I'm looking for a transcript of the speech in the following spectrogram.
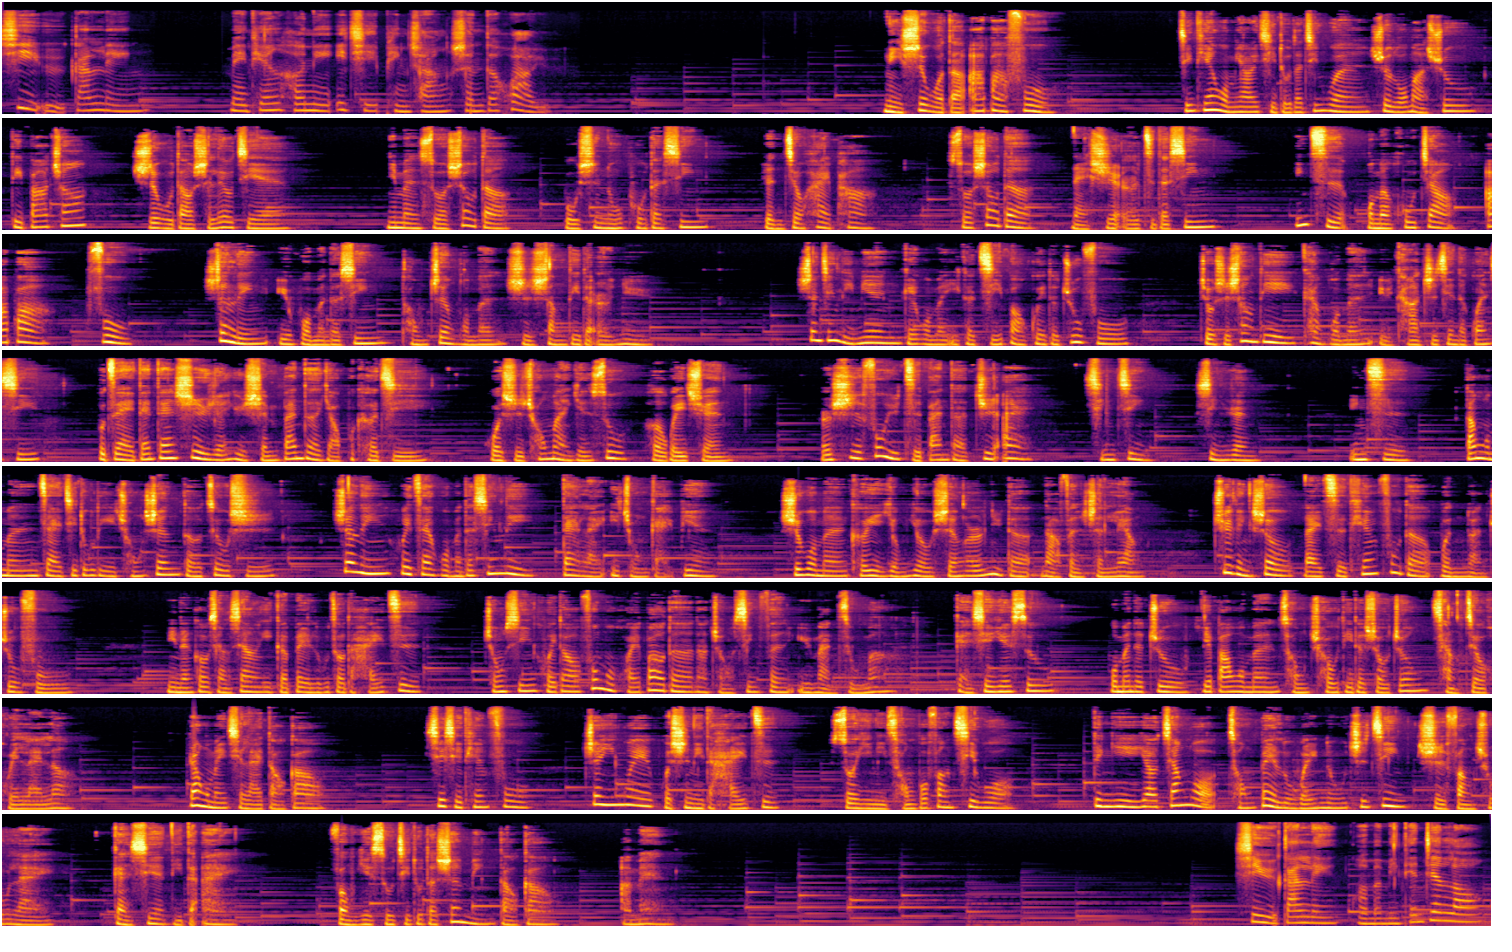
细雨甘霖，每天和你一起品尝神的话语。你是我的阿爸父。今天我们要一起读的经文是罗马书第八章十五到十六节。你们所受的不是奴仆的心，仍旧害怕；所受的乃是儿子的心。因此，我们呼叫。阿爸父，圣灵与我们的心同证，我们是上帝的儿女。圣经里面给我们一个极宝贵的祝福，就是上帝看我们与他之间的关系，不再单单是人与神般的遥不可及，或是充满严肃和威权，而是父与子般的挚爱、亲近、信任。因此，当我们在基督里重生得救时，圣灵会在我们的心里带来一种改变，使我们可以拥有神儿女的那份身量，去领受来自天父的温暖祝福。你能够想象一个被掳走的孩子重新回到父母怀抱的那种兴奋与满足吗？感谢耶稣。我们的主也把我们从仇敌的手中抢救回来了。让我们一起来祷告：谢谢天父，正因为我是你的孩子，所以你从不放弃我，定义要将我从被掳为奴之境释放出来。感谢你的爱，奉耶稣基督的圣名祷告，阿门。细雨甘霖，我们明天见喽。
